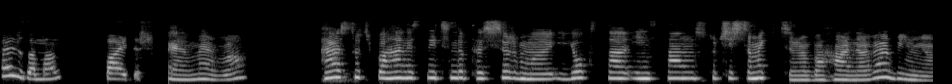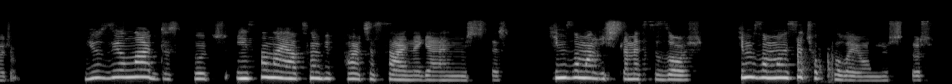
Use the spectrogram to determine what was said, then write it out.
her zaman vardır. E, merhaba. Her suç bahanesini içinde taşır mı yoksa insan suç işlemek için mi bahane arar bilmiyorum. Yüzyıllardır suç insan hayatının bir parçası haline gelmiştir. Kim zaman işlemesi zor, kim zaman ise çok kolay olmuştur.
